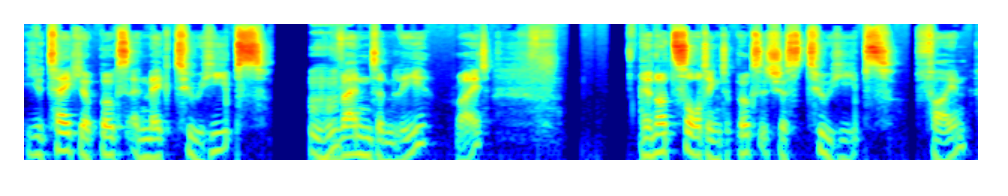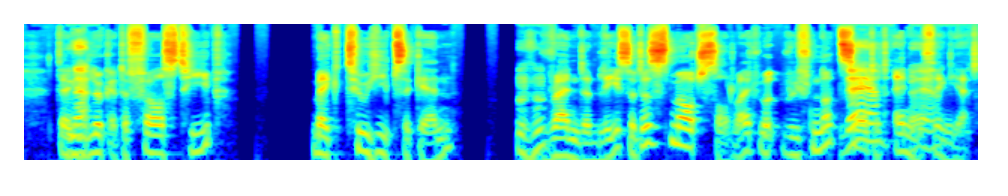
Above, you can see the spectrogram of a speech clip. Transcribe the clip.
you take your books and make two heaps mm-hmm. randomly, right? You're not sorting the books; it's just two heaps. Fine. Then you look at the first heap, make two heaps again, mm-hmm. randomly. So this is merge sort, right? We've not sorted yeah, anything yeah. yet,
